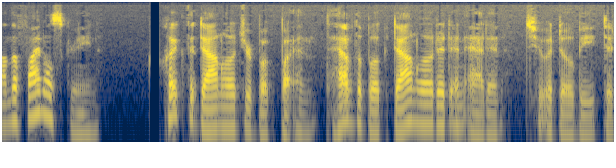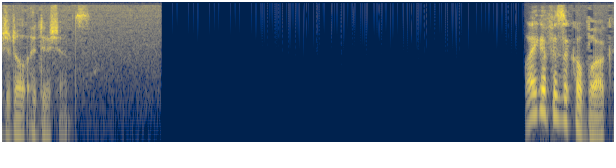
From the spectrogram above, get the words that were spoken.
On the final screen, click the Download Your Book button to have the book downloaded and added to Adobe Digital Editions. Like a physical book,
